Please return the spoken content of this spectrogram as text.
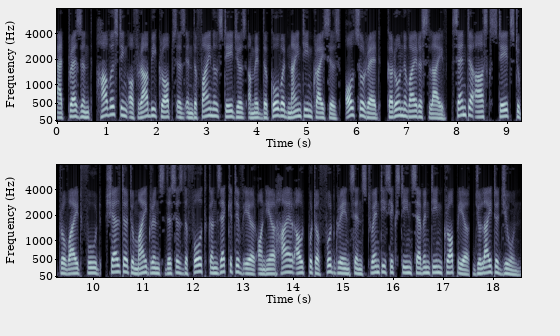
At present, harvesting of Rabi crops is in the final stages amid the COVID 19 crisis. Also read, Coronavirus Live Center asks states to provide food, shelter to migrants. This is the fourth consecutive year on year higher output of food grain since 2016 17 crop year, July to June.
